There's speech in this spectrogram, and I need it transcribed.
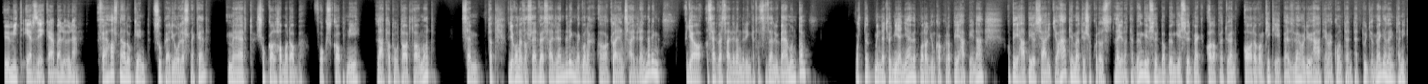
ő mit érzékel belőle? Felhasználóként szuper jó lesz neked, mert sokkal hamarabb fogsz kapni látható tartalmat. Szem, tehát ugye van ez a server-side rendering, meg van a, client-side rendering. Ugye a, a server-side renderinget azt az előbb elmondtam. Most tök mindegy, hogy milyen nyelvet, maradjunk akkor a PHP-nál. A PHP összeállítja a HTML-t, és akkor az lejön a te böngésződbe, a böngésződ meg alapvetően arra van kiképezve, hogy ő HTML kontentet tudja megjeleníteni,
